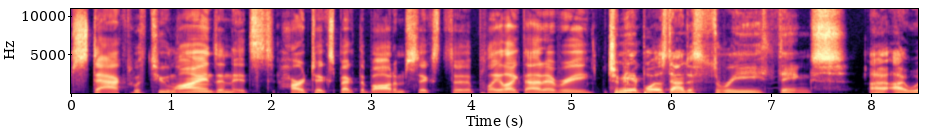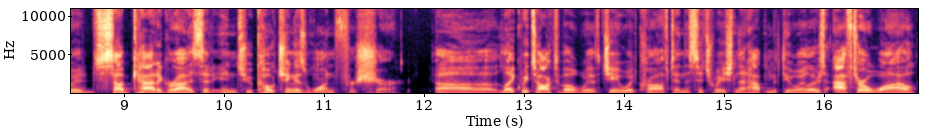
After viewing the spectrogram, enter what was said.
stacked with two lines and it's hard to expect the bottom six to play like that every To me it boils down to three things. Uh, I would subcategorize it into coaching as one for sure. Uh, like we talked about with Jay Woodcroft and the situation that happened with the Oilers, after a while,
